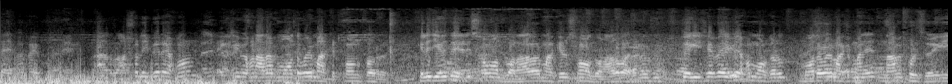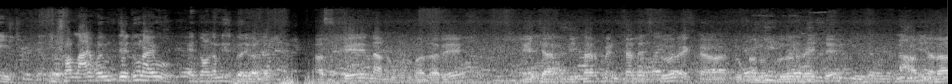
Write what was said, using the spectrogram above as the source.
ড্রাইভার পাইব। আর আসলে এবার এখন এখন আরও মতো করে মার্কেট কম করে খেলে যেহেতু এর সমাজ বন আর মার্কেট সমাজ বন আরও বাড়ে। তো এই হিসেবে এখন মতো করে মার্কেট মানে নামে পরিচয় হয়ে গিয়ে। ইনশাল্লাহ আমি হইম যেহেতু নাইব এই আমি আজকে নানুপুর বাজারে এটা ডিপার্টমেন্টাল স্টোর একটা দোকান উদ্বোধন হয়েছে। আপনারা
